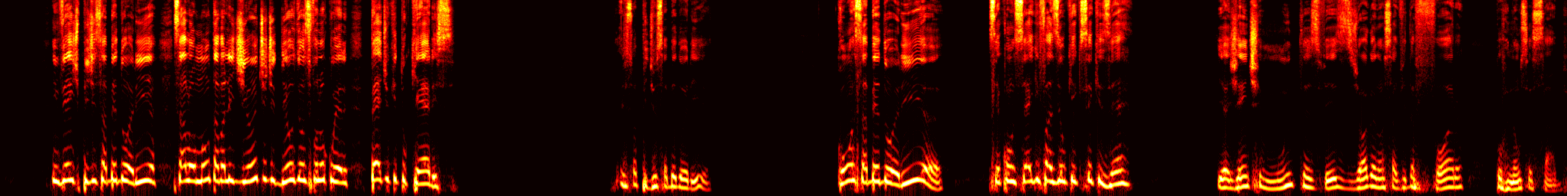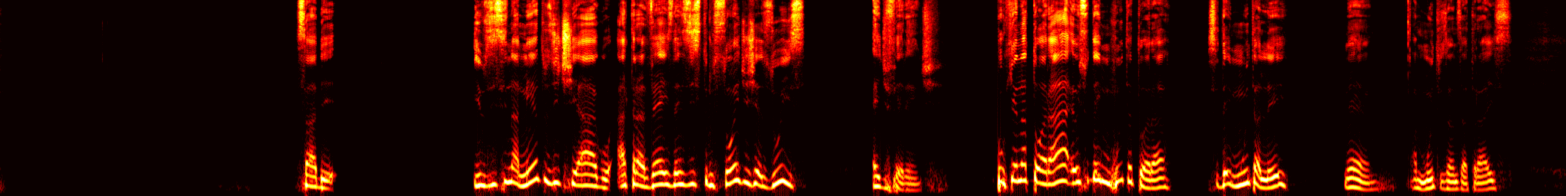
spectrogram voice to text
Em vez de pedir sabedoria, Salomão estava ali diante de Deus, Deus falou com ele: pede o que tu queres. Ele só pediu sabedoria. Com a sabedoria, você consegue fazer o que você quiser. E a gente muitas vezes joga a nossa vida fora por não ser sábio. Sabe? E os ensinamentos de Tiago, através das instruções de Jesus, é diferente. Porque na Torá, eu estudei muita Torá, estudei muita lei, né, há muitos anos atrás.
